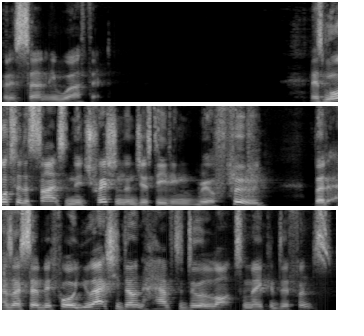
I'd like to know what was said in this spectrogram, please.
But it's certainly worth it. There's more to the science of nutrition than just eating real food. But as I said before, you actually don't have to do a lot to make a difference.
